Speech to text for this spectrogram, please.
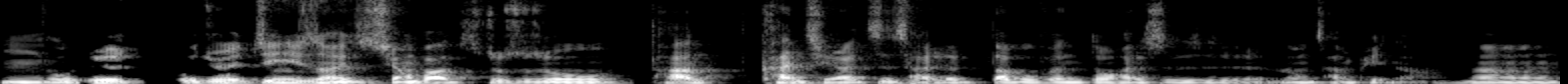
嗯，我觉得，我觉得经济制裁的想法就是说，它看起来制裁的大部分都还是农产品啊。那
